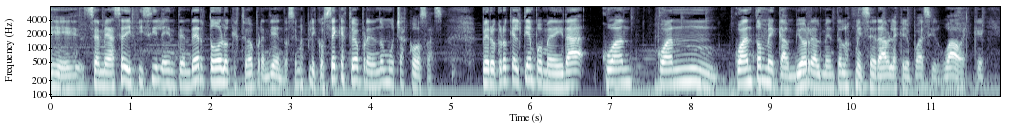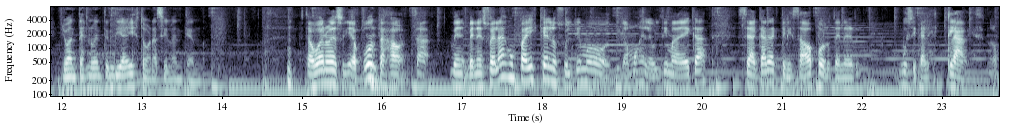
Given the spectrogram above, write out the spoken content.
eh, se me hace difícil entender todo lo que estoy aprendiendo. ¿Sí me explico? Sé que estoy aprendiendo muchas cosas, pero creo que el tiempo me dirá cuán, cuán, cuánto me cambió realmente Los Miserables, que yo pueda decir, wow, es que yo antes no entendía esto, ahora sí lo entiendo. Está bueno eso. Y apuntas, o sea, Venezuela es un país que en los últimos, digamos, en la última década se ha caracterizado por tener musicales claves, ¿no?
